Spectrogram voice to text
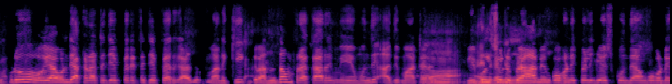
ఇప్పుడు ఏమండి అక్కడ అట్ట చెప్పారు ఎట్ట చెప్పారు కాదు. మనకి గ్రంథం ప్రకారం మేముంది అది మాట్లాడాలి. ఆమె ఇంకొకటి పెళ్ళి చేసుకుంది ఇంకొకటి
